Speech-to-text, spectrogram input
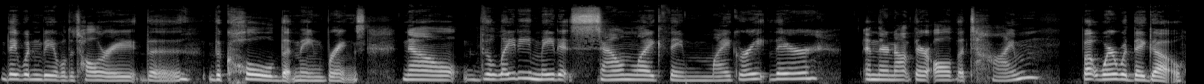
they wouldn't be able to tolerate the the cold that Maine brings. Now, the lady made it sound like they migrate there and they're not there all the time. But where would they go?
